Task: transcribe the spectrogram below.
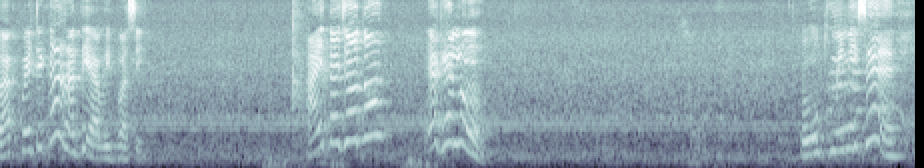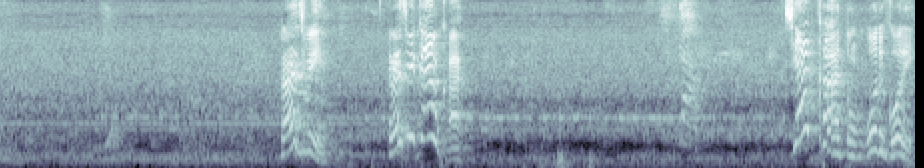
ભાગ પેટી કાં હાથે આવી પાછી? આઈ તો જો તું, એ ખેલું. કોઈ ઉઠમીની છે? રાજવી રાજવી કામ ખા. શાક ખા તું, ગોરી ગોરી.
